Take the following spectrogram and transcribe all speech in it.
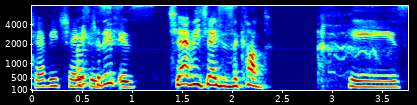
Chevy Chase is, is Chevy Chase is a cunt. He's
